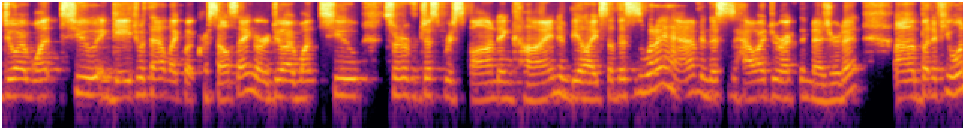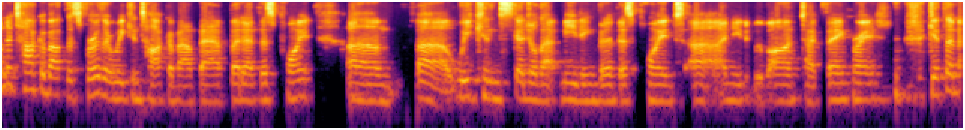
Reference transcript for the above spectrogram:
do i want to engage with that like what Chriselle's saying or do i want to sort of just respond in kind and be like so this is what i have and this is how i directly measured it. Um, but if you want to talk about this further we can talk about that. But at this point um, uh, we can schedule that meeting. But at this point uh, i need to move on type thing right? Get them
